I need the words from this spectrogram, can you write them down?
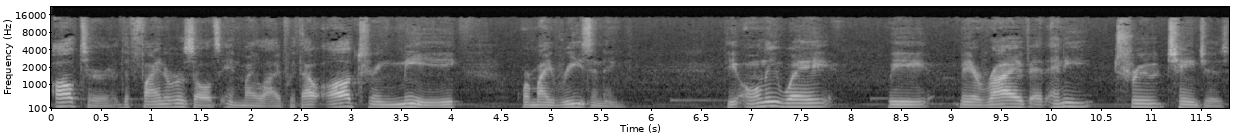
alter the final results in my life without altering me or my reasoning. The only way we may arrive at any true changes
